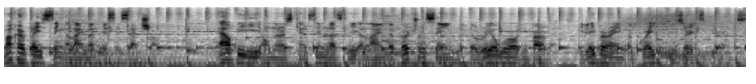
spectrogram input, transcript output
marker-based alignment is essential. LBE owners can seamlessly align the virtual scene with the real-world environment, delivering a great user experience.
